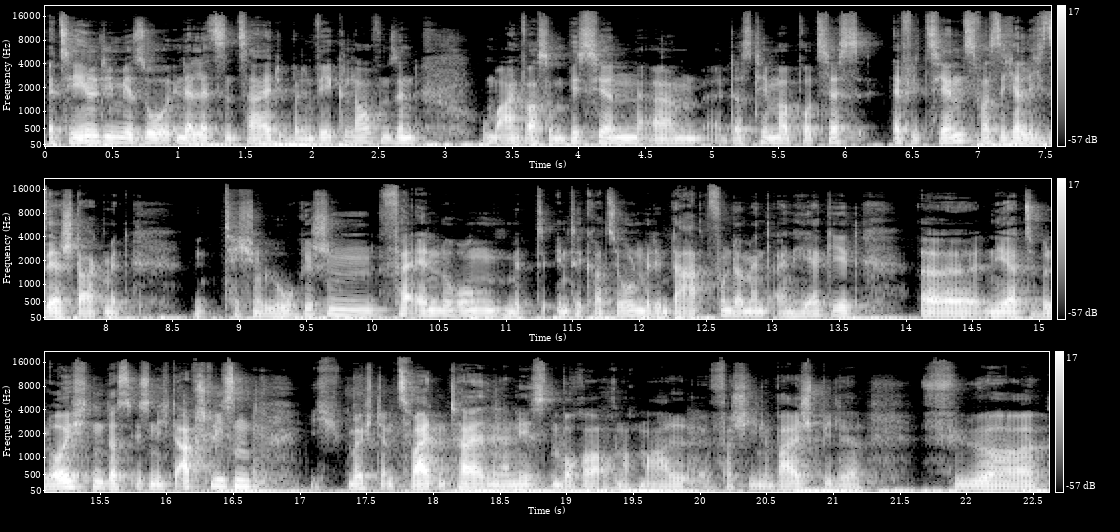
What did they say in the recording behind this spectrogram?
erzählen, die mir so in der letzten Zeit über den Weg gelaufen sind, um einfach so ein bisschen ähm, das Thema Prozesseffizienz, was sicherlich sehr stark mit, mit technologischen Veränderungen, mit Integration, mit dem Datenfundament einhergeht, äh, näher zu beleuchten. Das ist nicht abschließend. Ich möchte im zweiten Teil in der nächsten Woche auch nochmal äh, verschiedene Beispiele für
